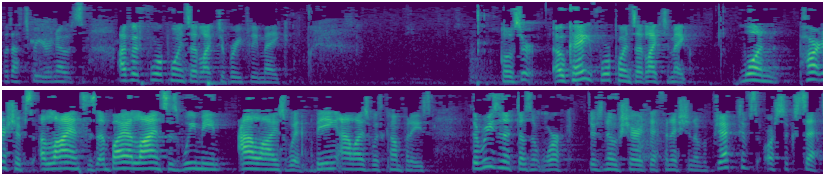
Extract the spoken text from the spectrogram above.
But that's for your notes. I've got four points I'd like to briefly make. Closer. Okay, four points I'd like to make. One, partnerships, alliances, and by alliances we mean allies with, being allies with companies. The reason it doesn't work, there's no shared definition of objectives or success.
